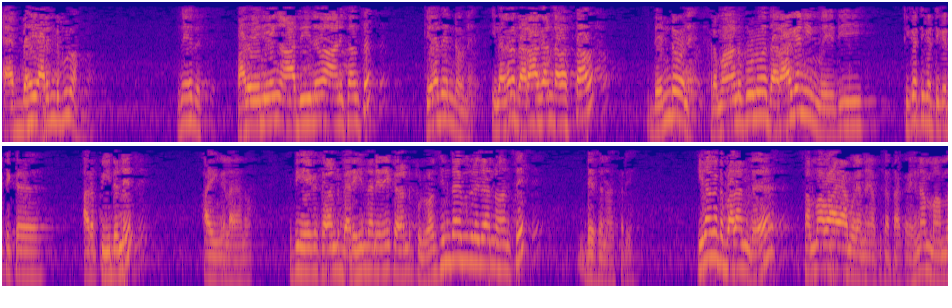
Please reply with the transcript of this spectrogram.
ඇබ්බැහි අරින්න පුළුවන්. නේද? පළවෙනියෙන් ආදීනව ආනිසංස කියලා දෙන්න ඕනේ. ඊළඟට දරා ගන්න අවස්ථාව දෙන්න ඕනේ. ක්‍රමානුකූලව දරා ගැනීමේදී ටික ටික ටික ටික අර පීඩනය අයින් වෙලා යනවා. ඉතින් ඒක කරන්න බැරි හින්දා නෙවෙයි කරන්න පුළුවන් හින්දායි බුදුරජාණන් වහන්සේ දේශනා කරේ. ඊළඟට බලන්න සම්මා වායාම ගැන අපි කතා කරේ. එහෙනම් මම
